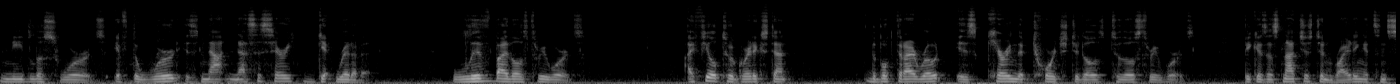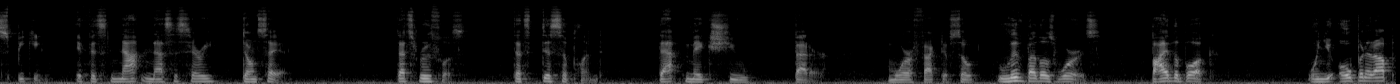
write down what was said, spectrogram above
needless words. If the word is not necessary, get rid of it. Live by those three words. I feel to a great extent the book that I wrote is carrying the torch to those to those three words because it's not just in writing, it's in speaking. If it's not necessary, don't say it. That's ruthless. That's disciplined. That makes you better, more effective. So live by those words. Buy the book. When you open it up,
